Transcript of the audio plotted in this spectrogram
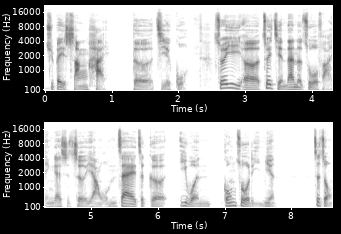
去被伤害的结果。所以，呃，最简单的做法应该是这样：我们在这个译文工作里面，这种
